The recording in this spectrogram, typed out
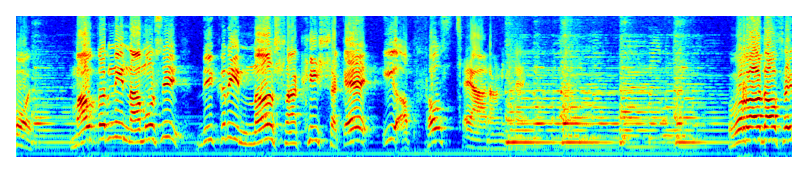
હોય. માવતરની નામોશી દીકરી ન સાંખી શકે, ઈ અફસોસ છે આ રાણીને. વરરાજા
